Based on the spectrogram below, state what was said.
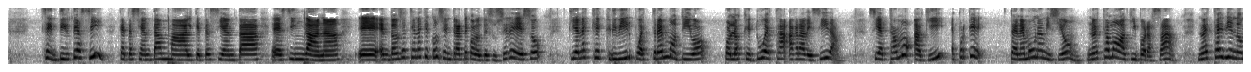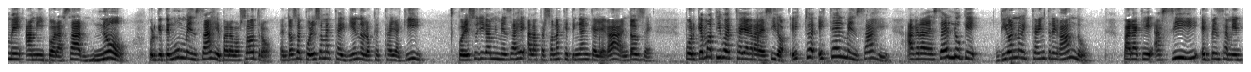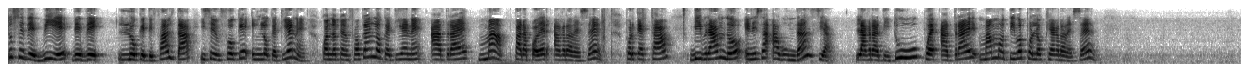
sentirte así, que te sientas mal, que te sientas eh, sin gana. Eh, entonces tienes que concentrarte cuando te sucede eso, tienes que escribir pues tres motivos por los que tú estás agradecida. Si estamos aquí es porque tenemos una misión. No estamos aquí por azar. No estáis viéndome a mí por azar. No. Porque tengo un mensaje para vosotros. Entonces, por eso me estáis viendo los que estáis aquí. Por eso llega mi mensaje a las personas que tengan que llegar. Entonces, ¿por qué motivo estáis agradecidos? Esto, este es el mensaje. Agradecer lo que Dios nos está entregando. Para que así el pensamiento se desvíe desde lo que te falta y se enfoque en lo que tienes. Cuando te enfocas en lo que tienes, atraes más para poder agradecer, porque estás vibrando en esa abundancia. La gratitud, pues, atrae más motivos por los que agradecer.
